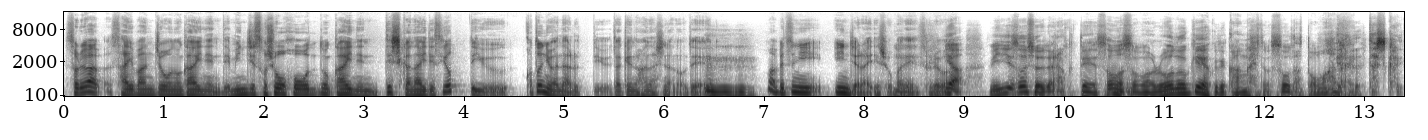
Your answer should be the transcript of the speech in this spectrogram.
それは裁判上の概念で民事訴訟法の概念でしかないですよっていうことにはなるっていうだけの話なので、うんうんまあ別にいいんじゃないでしょうかねそれは。いや民事訴訟じゃなくてそもそも労働契約で考えてもそうだと思わない。確かに。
